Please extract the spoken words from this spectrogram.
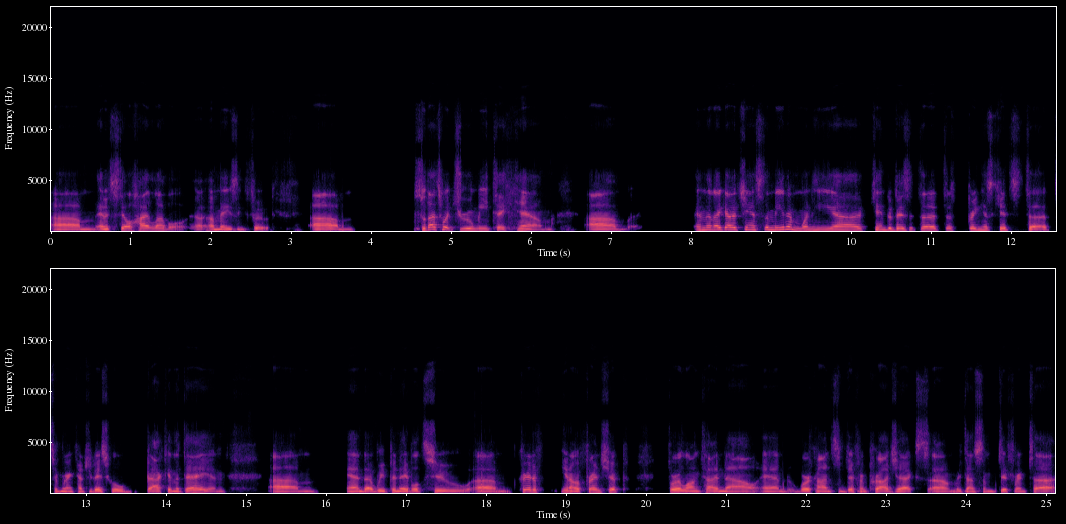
Um, and it's still high level, uh, amazing food. Um, so that's what drew me to him. Um, and then I got a chance to meet him when he uh, came to visit to, to bring his kids to, to Marin Country Day School back in the day. And um, and uh, we've been able to um, create a you know a friendship for a long time now and work on some different projects. Um, we've done some different uh,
